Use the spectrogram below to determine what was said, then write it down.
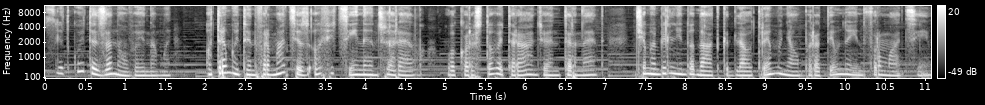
Слідкуйте за новинами. Отримуйте інформацію з офіційних джерел. Використовуйте радіо, інтернет чи мобільні додатки для отримання оперативної інформації.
